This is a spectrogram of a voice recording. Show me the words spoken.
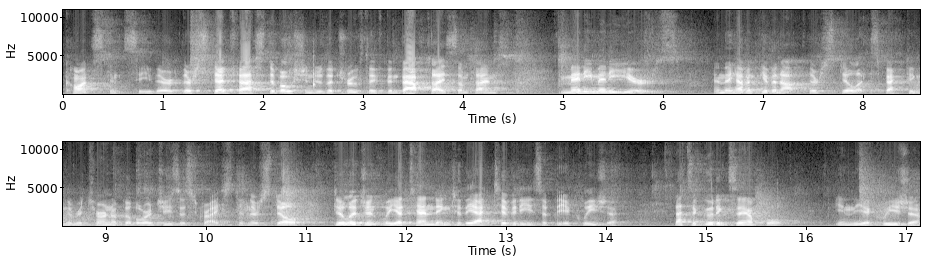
constancy, their, their steadfast devotion to the truth. They've been baptized sometimes many, many years and they haven't given up. They're still expecting the return of the Lord Jesus Christ, and they're still diligently attending to the activities of the ecclesia. That's a good example in the ecclesia.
